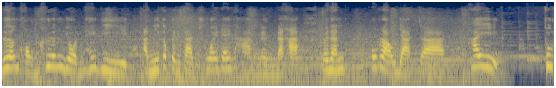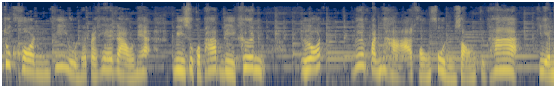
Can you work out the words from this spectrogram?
เรื่องของเครื่องยนต์ให้ดี อันนี้ก็เป็นการช่วยได้ทางหนึ่งนะคะ เพราะฉะนั้นพวกเราอยากจะให้ ทุกๆ คนที่อยู่ในประเทศเราเนี่ยมีสุขภาพดีขึ้น ลดเรื่องปัญหาของฝุ่น 2.5 PM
